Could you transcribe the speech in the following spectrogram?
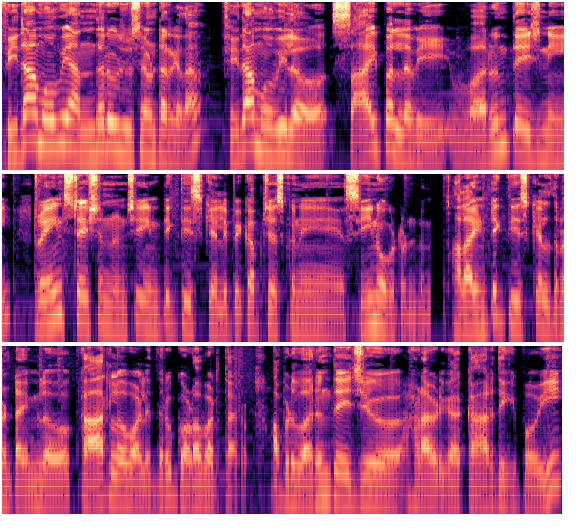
ఫిదా మూవీ అందరూ చూసే ఉంటారు కదా? ఫిదా మూవీలో సాయి పల్లవి వరుణ్ తేజ్ని ట్రైన్ స్టేషన్ నుంచి ఇంటికి తీసుకెళ్ళి పికప్ చేసుకునే సీన్ ఒకటి ఉంటుంది. అలా ఇంటికి తీసుకెళ్తున్న టైంలో కార్లో వాళ్ళిద్దరూ గొడవపడతారు అప్పుడు వరుణ్ తేజ్ హడావిడిగా కార్ దిగిపోయి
